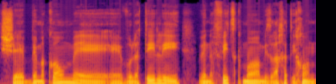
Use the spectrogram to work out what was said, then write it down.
שבמקום uh, uh, וולטילי ונפיץ כמו המזרח התיכון,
